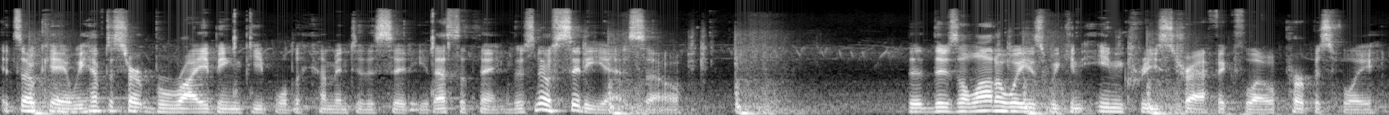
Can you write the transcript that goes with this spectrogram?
it's okay. We have to start bribing people to come into the city. That's the thing. There's no city yet, so... There's a lot of ways we can increase traffic flow purposefully.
